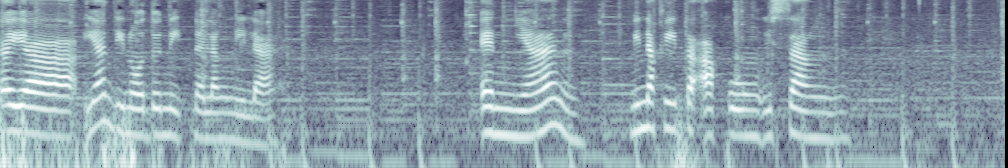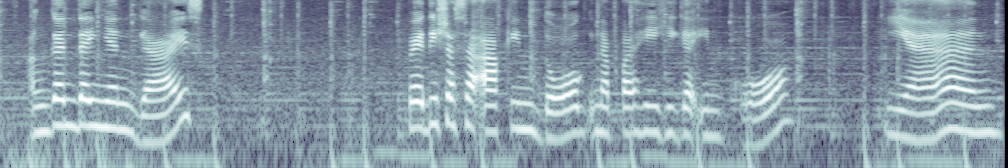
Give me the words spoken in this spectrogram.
Kaya, yan, dinodonate na lang nila. And yan, may nakita akong isang ang ganda niyan, guys. Pwede siya sa aking dog na pahihigain ko. Yan.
